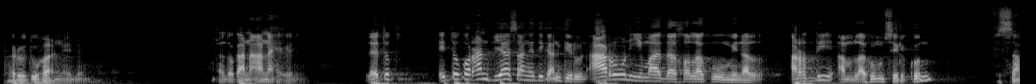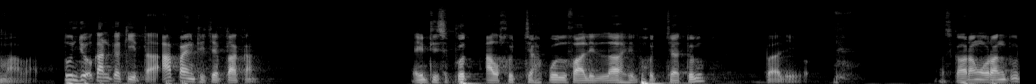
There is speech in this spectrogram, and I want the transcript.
baru Tuhan itu. Itu kan aneh gitu. Lah itu itu Quran biasa ngetikan kirun. Aruni madza khalaqu minal ardi amlahum sirkun fis Tunjukkan ke kita apa yang diciptakan. Ini disebut al-hujjah kul falillahil hujjatul baligh. Sekarang orang itu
